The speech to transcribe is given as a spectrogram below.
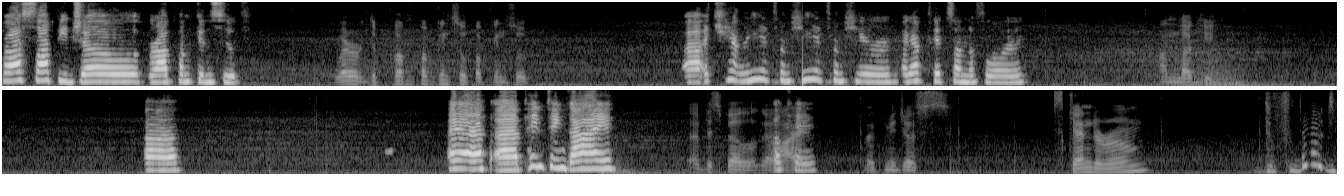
raw sloppy joe, raw pumpkin soup. Where the pum- pumpkin soup, pumpkin soup? Uh, I can't read it from read it from here. I got pits on the floor. Unlucky. Uh, uh, uh, painting guy. Uh, the spell. Uh, Okay. I- let me just scan the room. Dude,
